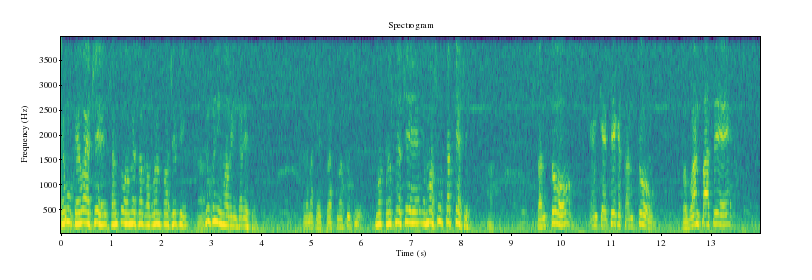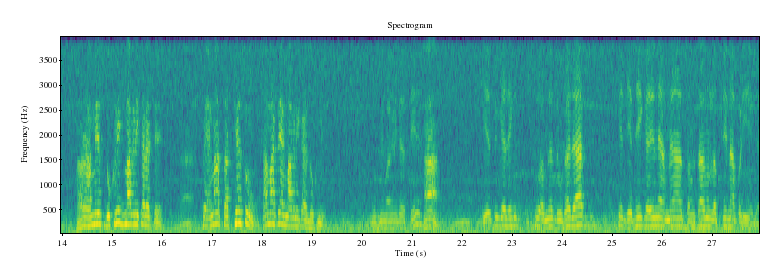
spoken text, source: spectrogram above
એવું કહેવાય છે સંતો હંમેશા ભગવાન પાસેથી. દુઃખની માગણી કરે છે. એમાં કઈ પ્રશ્ન શું છે? પ્રશ્ન છે એમાં શું તથ્ય છે? સંતો એમ કે છે કે સંતો ભગવાન પાસે હર હંમેશ દુઃખની જ માગણી કરે છે. તો એમાં તથ્ય શું? શા માટે એમ માગણી કરે દુઃખની? દુઃખની માંગણી કરતી? હા. એ શું કે છે કે તું અમને દુઃખ જ આપ કે જેથી કરીને અમને આ સંસારમાં લપસી ના પડીએ કે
